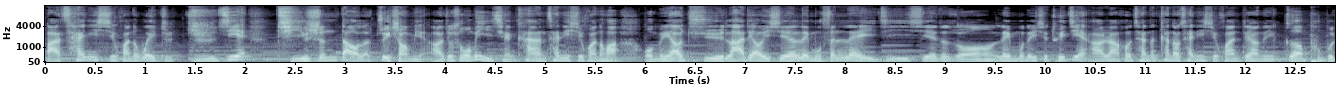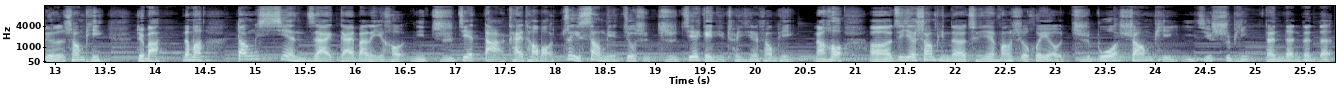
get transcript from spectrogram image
把猜你喜欢的位置直接提升到了最上面啊。就是我们以前看猜你喜欢的话，我们要去拉掉一些类目分类以及一些这种类目的一些推荐啊，然后才能看到猜你喜欢这样的一个瀑布流的商品，对吧？那么当现在改版了以后，你直接打开淘宝最上面就是直接给你呈现商品，然后呃这些商品的呈现方式会有直播、商品以及视频等等等等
